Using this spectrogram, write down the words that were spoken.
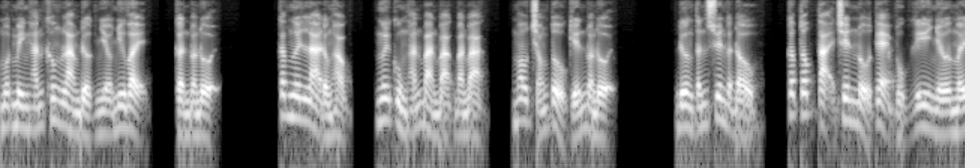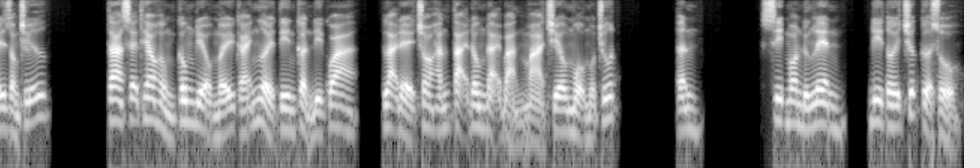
Một mình hắn không làm được nhiều như vậy, cần đoàn đội. Các ngươi là đồng học ngươi cùng hắn bàn bạc bàn bạc, mau chóng tổ kiến đoàn đội. Đường tấn xuyên gật đầu, cấp tốc tại trên nổ tẹp phục ghi nhớ mấy dòng chữ. Ta sẽ theo hồng công điều mấy cái người tin cần đi qua, lại để cho hắn tại đông đại bản mà chiêu mộ một chút. Ân. Simon đứng lên, đi tới trước cửa sổ,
